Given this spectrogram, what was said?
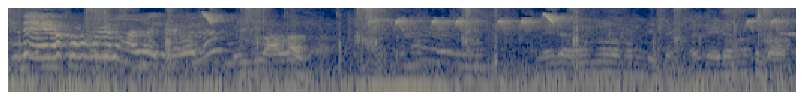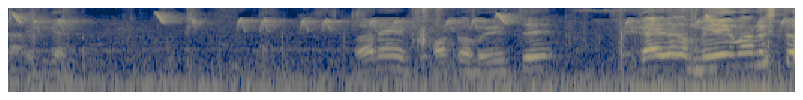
কিন্তু এরকম হলে ভালো লাগে বলো এগুলো আলাদা এটা অন্যরকম ডিজাইন এটা হচ্ছে লতা এদিকে আসো। আরে ফটো হয়েছে। গায়ে দেখো মেয়ে মানুষ তো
